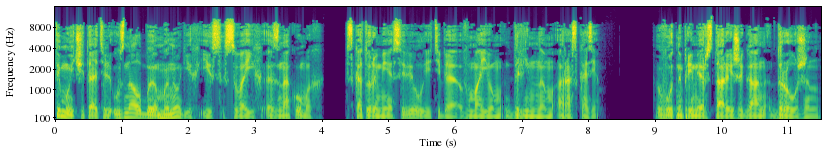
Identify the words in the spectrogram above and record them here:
ты, мой читатель, узнал бы многих из своих знакомых, с которыми свел я тебя в моем длинном рассказе. Вот, например, старый жиган Дрожин,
